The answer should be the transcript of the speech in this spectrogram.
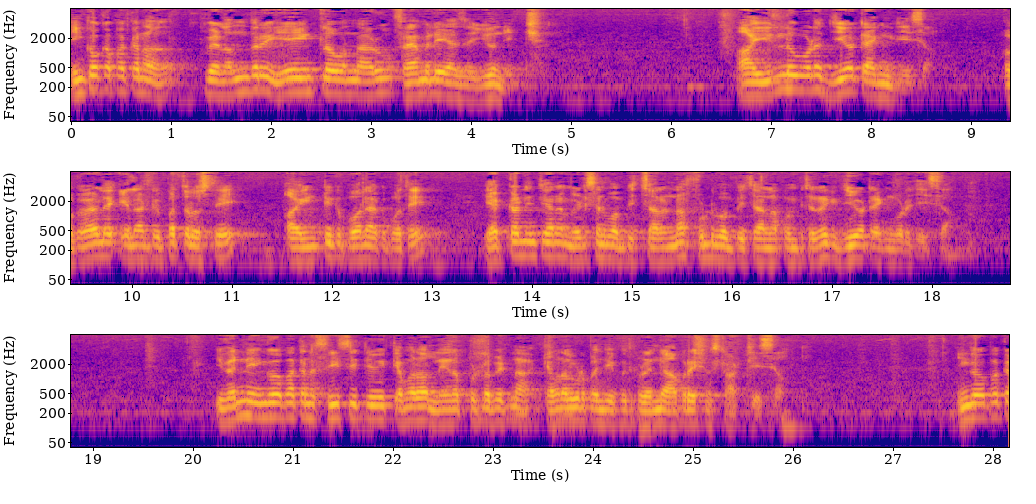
ఇంకొక పక్కన వీళ్ళందరూ ఏ ఇంట్లో ఉన్నారు? Family as a unit. ఆ ఇల్లు కూడా జియో ట్యాగింగ్ చేశాం. ఒకవేళ ఇలాంటి విపత్తులు వస్తే ఆ ఇంటికి పోలేకపోతే ఎక్కడి నుంచైనా మెడిసిన్ పంపించాలన్నా ఫుడ్ పంపించాలన్నా పంపించడానికి జియో ట్యాగింగ్ కూడా చేశాం. ఇవన్నీ ఇంకో పక్కన సీసీటీవీ కెమెరాలు నేను అప్పట్లో పెట్టిన కెమెరాలు కూడా పనిచేయకపోతే ఇప్పుడు అన్ని ఆపరేషన్ స్టార్ట్ చేశాం. ఇంకో పక్క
